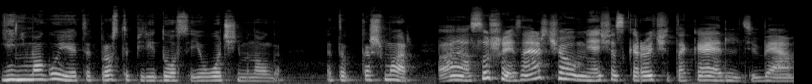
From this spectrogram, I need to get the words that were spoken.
Я не могу, это просто передос, ее очень много. Это кошмар. А, слушай, знаешь, что у меня сейчас, короче, такая для тебя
